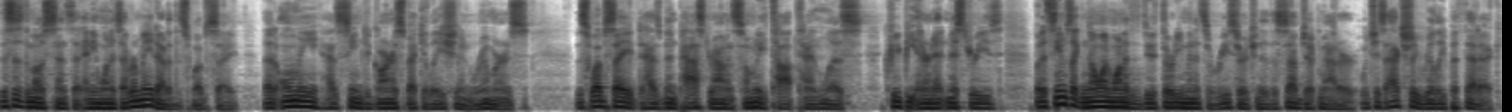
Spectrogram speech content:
this is the most sense that anyone has ever made out of this website, that only has seemed to garner speculation and rumors. This website has been passed around in so many top 10 lists, creepy internet mysteries, but it seems like no one wanted to do 30 minutes of research into the subject matter, which is actually really pathetic.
